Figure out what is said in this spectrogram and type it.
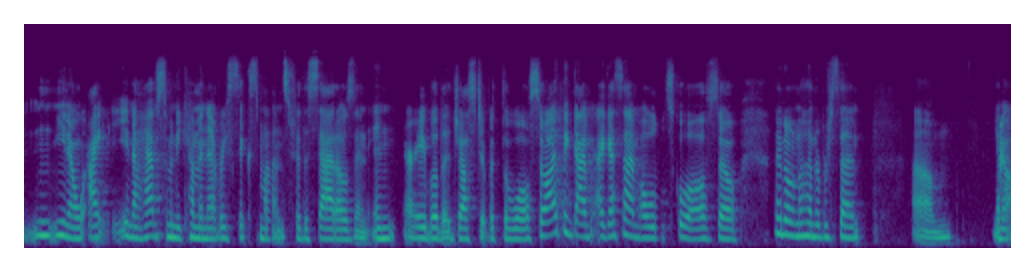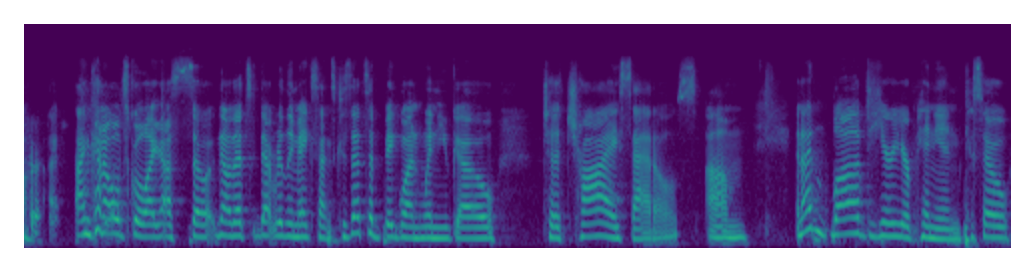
you know I you know have somebody come in every six months for the saddles and, and are able to adjust it with the wool. So I think I'm I guess I'm old school. So I don't 100. Um, percent You know I, am kind of old school I guess. So no, that's that really makes sense because that's a big one when you go to try saddles. Um, and I'd love to hear your opinion. So,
